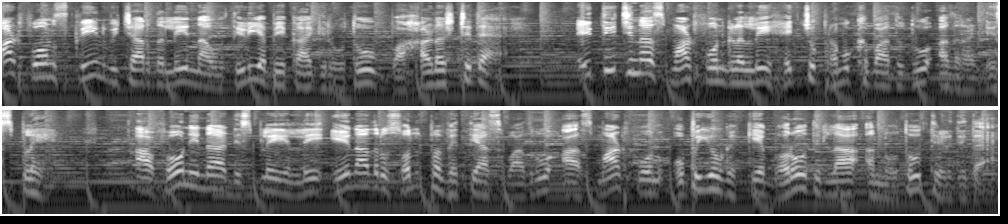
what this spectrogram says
ಸ್ಮಾರ್ಟ್ಫೋನ್ ಸ್ಕ್ರೀನ್ ವಿಚಾರದಲ್ಲಿ ನಾವು ತಿಳಿಯಬೇಕಾಗಿರುವುದು ಬಹಳಷ್ಟಿದೆ. ಇತ್ತೀಚಿನ ಸ್ಮಾರ್ಟ್ಫೋನ್ಗಳಲ್ಲಿ ಹೆಚ್ಚು ಪ್ರಮುಖವಾದುದು ಅದರ ಡಿಸ್ಪ್ಲೇ. ಆ ಫೋನಿನ ಡಿಸ್ಪ್ಲೇಯಲ್ಲಿ ಏನಾದರೂ ಸ್ವಲ್ಪ ವ್ಯತ್ಯಾಸವಾದರೂ ಆ ಸ್ಮಾರ್ಟ್ಫೋನ್ ಉಪಯೋಗಕ್ಕೆ ಬರೋದಿಲ್ಲ ಅನ್ನೋದು ತಿಳಿದಿದೆ.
